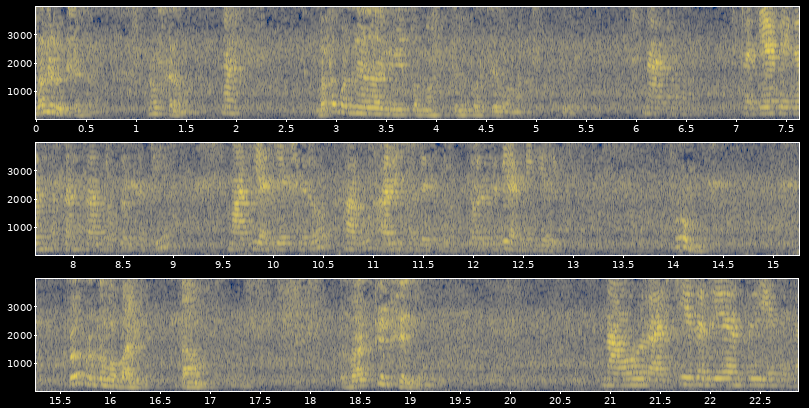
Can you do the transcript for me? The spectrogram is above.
ಬನ್ನಿ ವೀಕ್ಷಕರೇ. ನಮಸ್ಕಾರ ನಮಸ್ಕಾರ ಮೊಟ್ಟ ಮೊದಲನೇದಾಗಿ ತಮ್ಮ ತಿರು ಪರಿಚಯವನ್ನು ತಿಳಿಸಿ. ನಾನು ರಜಿಯಾ ಬೇಗಂ ಹಸನ್ ಸಾಬ್ ರೊಕ್ಕಲ್ಕಟ್ಟಿ ಮಾಜಿ ಅಧ್ಯಕ್ಷರು ಹಾಗೂ ಹಾಲಿ ಸದಸ್ಯರು ಪುರಸಭೆ ಅಣ್ಣಿಗೇರಿ. ಪ್ರಪ್ರಥಮ ಬಾರಿಗೆ ತಾವು ರಾಜಕೀಯಕ್ಕೆ ಹೇಗೆ ನಾವು ರಾಜಕೀಯದಲ್ಲಿ ಅಂತೂ ಏನಿಲ್ಲ.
